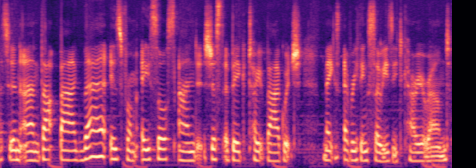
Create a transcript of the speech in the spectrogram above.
Burton, and that bag there is from ASOS, and it's just a big tote bag, which makes everything so easy to carry around.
